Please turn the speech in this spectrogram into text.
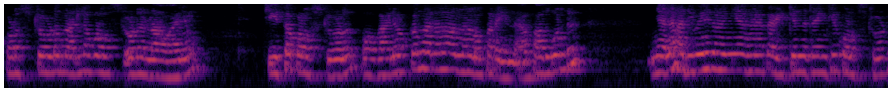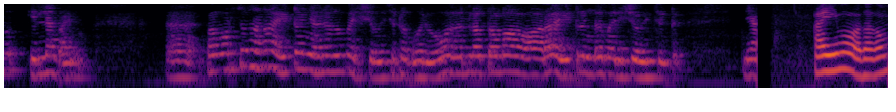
കൊളസ്ട്രോൾ നല്ല കൊളസ്ട്രോൾ ഉണ്ടാവാനും ചീത്ത കൊളസ്ട്രോൾ പോകാനും ഒക്കെ നല്ലതാണെന്നാണ് പറയുന്നത്. അപ്പോൾ അതുകൊണ്ട് ഞാൻ ആദ്യമേ തുടങ്ങി അങ്ങനെ കഴിക്കുന്നിട്ട് എനിക്ക് കൊളസ്ട്രോൾ ഇല്ല ഇപ്പോൾ കുറച്ച് നാളായിട്ട് ഞാനത് പരിശോധിച്ചിട്ട് ഒരു കൊല്ലത്തോളം ആറായിട്ടുണ്ട് പരിശോധിച്ചിട്ട്. അരിമോദകം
